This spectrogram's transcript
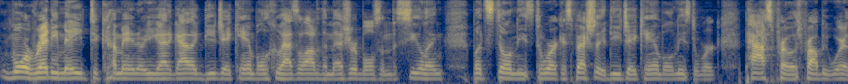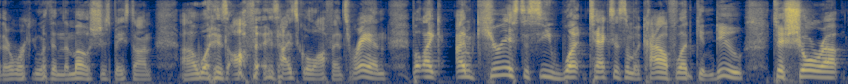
more ready made to come in, or you got a guy like DJ Campbell who has a lot of the measurables and the ceiling, but still needs to work, especially DJ Campbell needs to work. Pass pro is probably where they're working with him the most, just based on uh, what his off- his high school offense ran. But like, I'm curious to see what Texas and what Kyle Flood can do to shore up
